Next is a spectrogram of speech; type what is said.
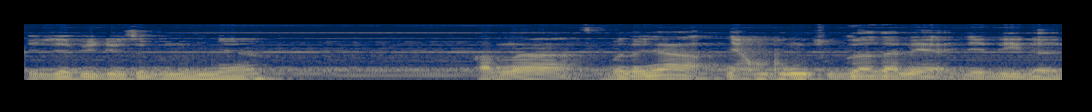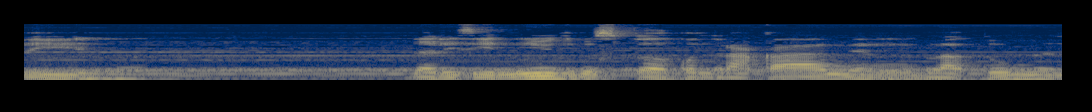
video-video sebelumnya karena sebenarnya nyambung juga kan ya. Jadi dari dari sini terus ke kontrakan yang belatung dan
